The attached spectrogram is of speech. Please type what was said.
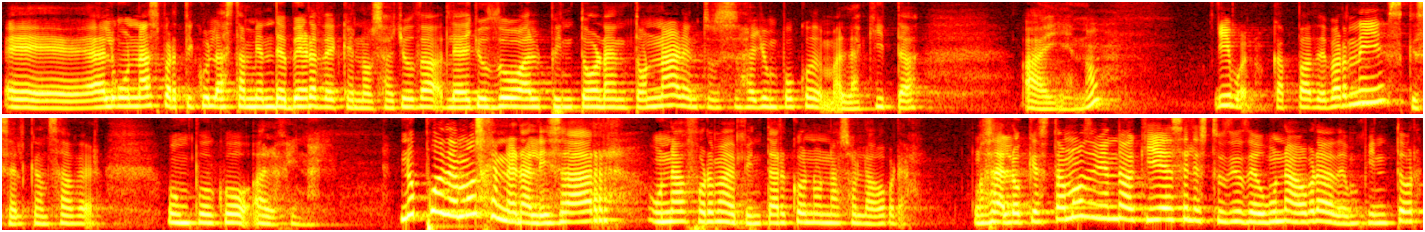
eh, algunas partículas también de verde que nos ayuda, le ayudó al pintor a entonar, entonces hay un poco de malaquita ahí, ¿no? Y bueno, capa de barniz que se alcanza a ver un poco al final. No podemos generalizar una forma de pintar con una sola obra. O sea, lo que estamos viendo aquí es el estudio de una obra de un pintor,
